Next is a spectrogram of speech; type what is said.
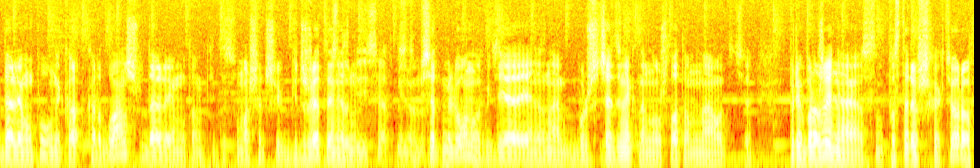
дали ему полный кар- карт-бланш, дали ему там какие-то сумасшедшие бюджеты, я не знаю, 150 миллионов. 150 миллионов, где, я не знаю, большая часть денег, наверное, ушла там на вот эти преображения постаревших актеров.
